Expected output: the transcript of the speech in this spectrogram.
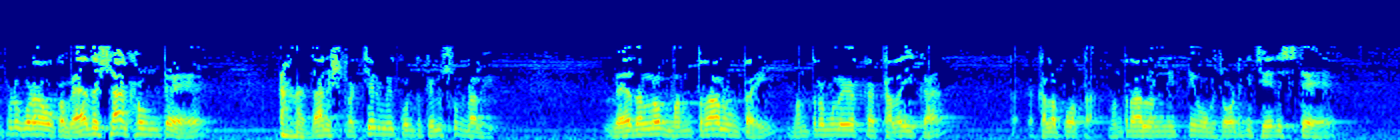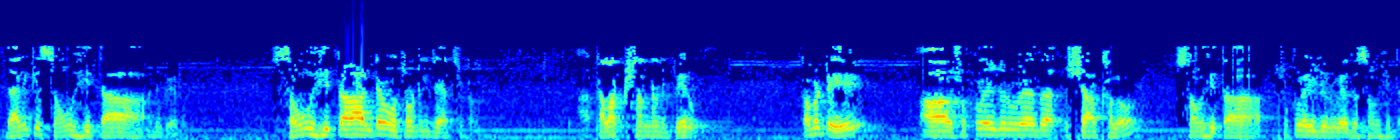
ఇప్పుడు కూడా ఒక వేదశాఖ ఉంటే దాని స్ట్రక్చర్ మీకు కొంత తెలుసు ఉండాలి. వేదంలో మంత్రాలు ఉంటాయి మంత్రముల యొక్క కలయిక కలపోత. మంత్రాలన్నింటినీ ఒక చోటకి చేరిస్తే దానికి సంహిత అని పేరు. సంహిత అంటే ఒక చోటకి చేర్చడం ఆ కలెక్షన్ అని పేరు. కాబట్టి ఆ శుక్లయజుర్వేద శాఖలో సంహిత శుక్లయజుర్వేద సంహిత.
